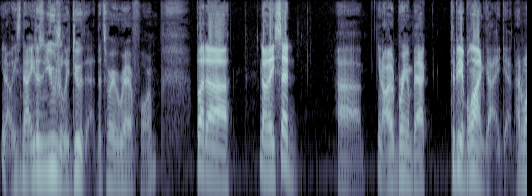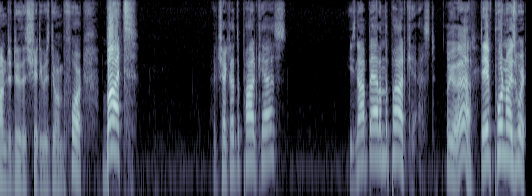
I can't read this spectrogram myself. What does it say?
You know, he's not. He doesn't usually do that. That's very rare for him. But uh, no, they said, uh, you know, I would bring him back to be a blind guy again. I'd want him to do the shit he was doing before. But I checked out the podcast. He's not bad on the podcast. Look at that. Dave Portnoy's word.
